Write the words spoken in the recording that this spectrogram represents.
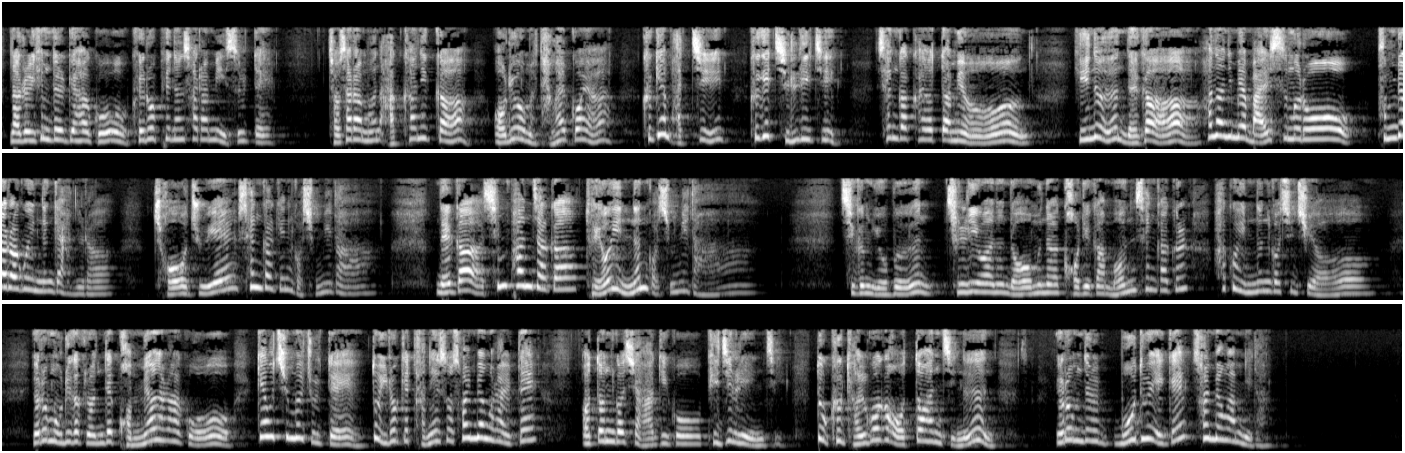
나를 힘들게 하고 괴롭히는 사람이 있을 때 저 사람은 악하니까 어려움을 당할 거야. 그게 맞지. 그게 진리지. 생각하였다면 이는 내가 하나님의 말씀으로 분별하고 있는 게 아니라 저주의 생각인 것입니다. 내가 심판자가 되어 있는 것입니다. 지금 욥은 진리와는 너무나 거리가 먼 생각을 하고 있는 것이지요. 여러분 우리가 그런데 권면을 하고 깨우침을 줄 때 또 이렇게 단해서 설명을 할 때 어떤 것이 악이고 비진리인지 또 그 결과가 어떠한지는 여러분들 모두에게 설명합니다.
